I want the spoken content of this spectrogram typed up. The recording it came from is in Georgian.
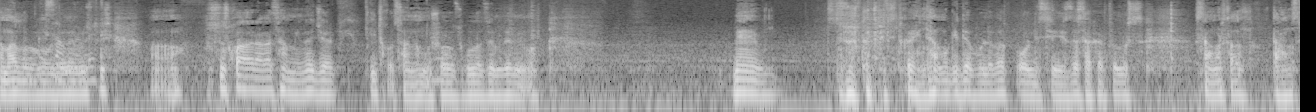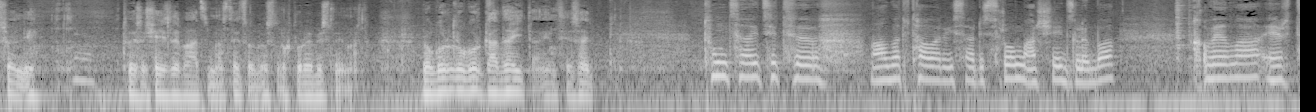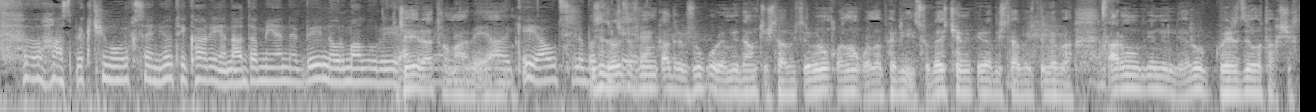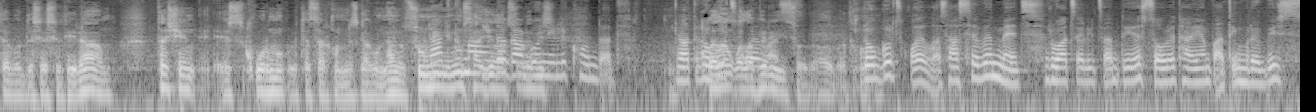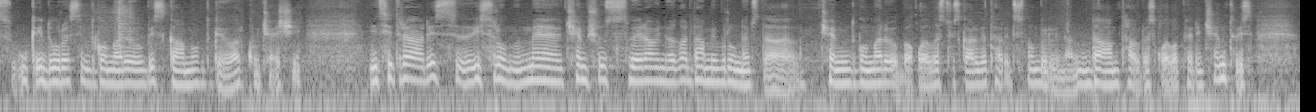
ამალო გულაძეებისთვის სულ სხვა რაღაცა მინდა ჯერ კითხო სანამ უშუალოდ გულაძემდე მივა. მე ზუსტად თქვენ დამოკიდებულება პოლიციის და საქართველოს სამართალ დამცველი. თუ ესე შეიძლება აწმას ეწოდოს სტრუქტურების მიმართ. როგორ როგორ გადაიტანეთ ესა თუმცა იცით ალბათ თავარი ის არის რომ არ შეიძლება ყველა ერთ ასპექტში მოიხსენიოთ, იქ არიან ადამიანები, ნორმალური ადამიანები. რომ არიან. კი, აუცილებლად. ისე როდესაც მე იმ კადრებს უყურე, მე დამჭირშთავებწრები რომ ყველა ყველაფერი იცოდა, ეს ჩემი პირადი შთაბეჭდილება. წარმოუდგენელია, რომ გვერდზე ოთახში ხდებოდეს ესეთი რამ და შენ ეს არ ხომ ეს გაგონი. ანუ სულ მინიმუმ საჯელაცნობის გაგონილი ქონდათ. როგორც ყველაფერი იცოდა ალბათ ხო როგორც ყველას ასევე მეც 8 წელიწადია სწორედ აი ამ პატიმრების უკიდურესი მდგომარეობის გამო ვდგევარ ქუჩაში იცით რა არის ის რომ მე ჩემშულს ვერავინ ვეღარ დამიბრუნებს და ჩემი მდგომარეობა ყოველთვის კარგად არის ცნობილი და დაამთავრეს ყველაფერი ჩემთვის.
